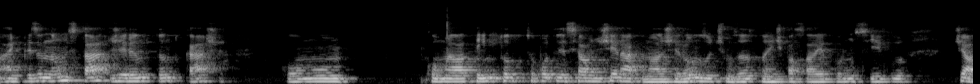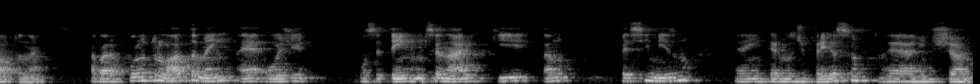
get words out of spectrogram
a empresa não está gerando tanto caixa como, como ela tem todo o seu potencial de gerar, como ela gerou nos últimos anos, quando a gente passava por um ciclo de alta, né? Agora, por outro lado, também, é, hoje você tem um cenário que está no pessimismo é, em termos de preço. É, a gente já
